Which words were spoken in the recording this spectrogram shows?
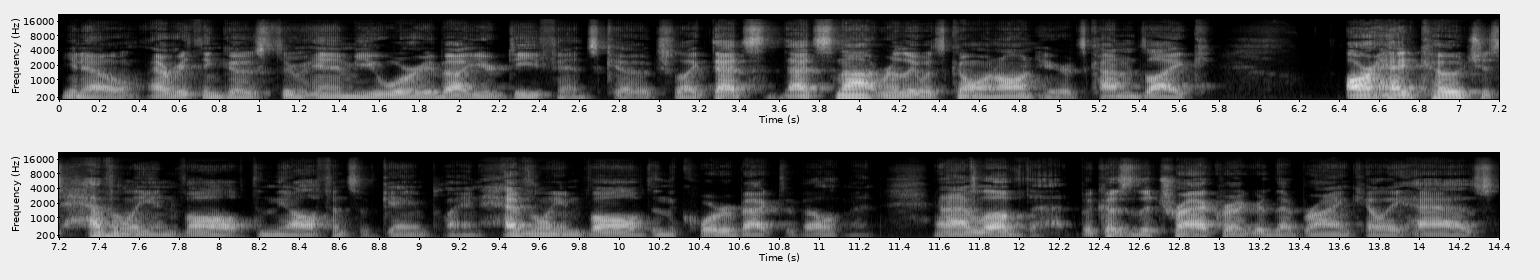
You know, everything goes through him. You worry about your defense, coach. Like that's that's not really what's going on here. It's kind of like our head coach is heavily involved in the offensive game plan, heavily involved in the quarterback development, and I love that because of the track record that Brian Kelly has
